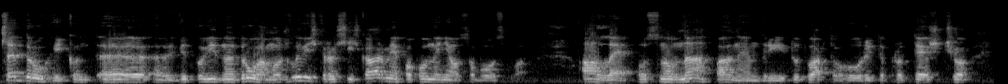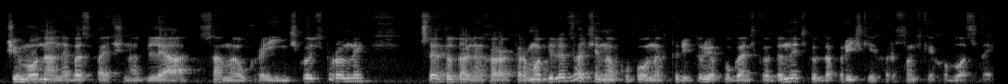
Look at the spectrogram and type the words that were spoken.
Це другий е, е, відповідно друга можливість російська армія поповнення особового складу. Але основна, пане Андрію, тут варто говорити про те, що чим вона небезпечна для саме української сторони, це тотальний характер мобілізації на окупованих територіях Луганської, Донецької, Запорізької, Херсонських областей.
